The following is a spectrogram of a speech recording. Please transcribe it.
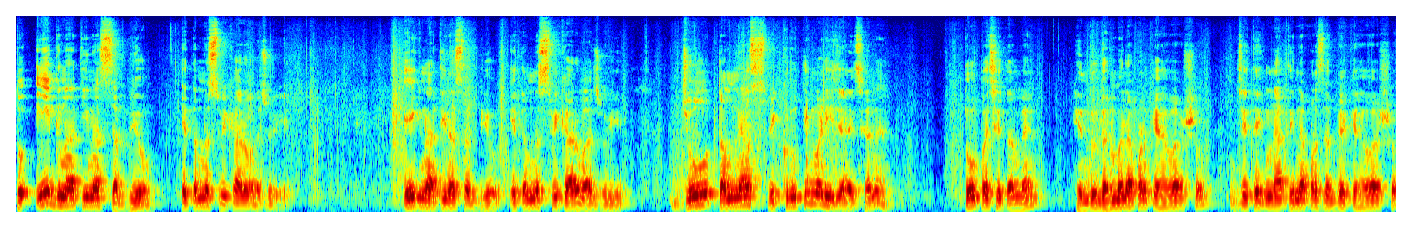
તો એ જ્ઞાતિના સભ્યો એ તમને સ્વીકારવા જોઈએ. એ જ્ઞાતિના સભ્યો એ તમને સ્વીકારવા જોઈએ. જો તમને આ સ્વીકૃતિ મળી જાય છે ને, તો પછી તમે હિન્દુ ધર્મના પણ કહેવાશો, જે તે જ્ઞાતિના પણ સભ્ય કહેવાશો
